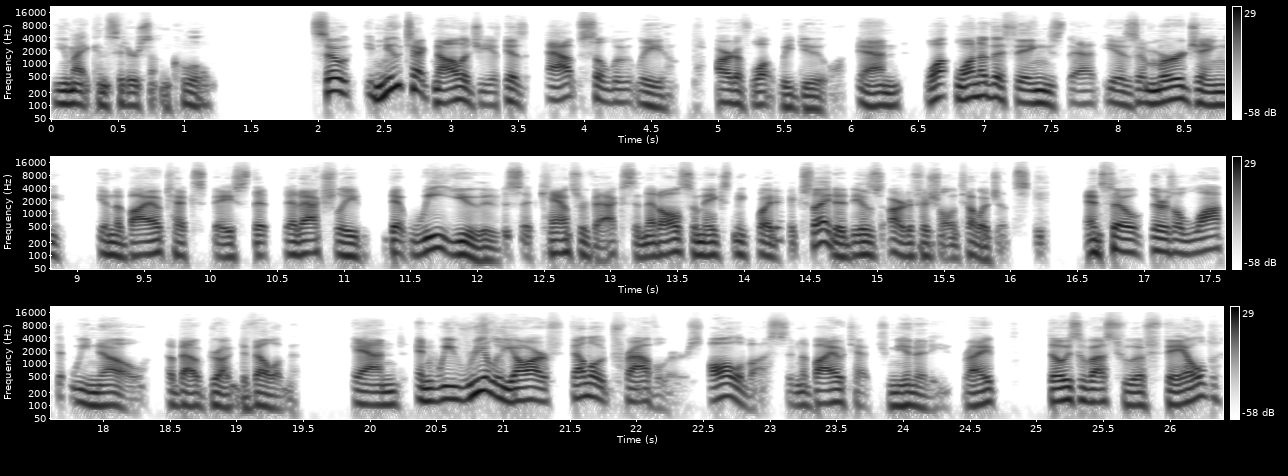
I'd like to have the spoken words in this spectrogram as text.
you might consider something cool. So new technology is absolutely part of what we do. And what, one of the things that is emerging in the biotech space that, that actually, that we use at CancerVax and that also makes me quite excited is artificial intelligence. And so there's a lot that we know about drug development. And, and we really are fellow travelers, all of us in the biotech community, right? Those of us who have failed,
